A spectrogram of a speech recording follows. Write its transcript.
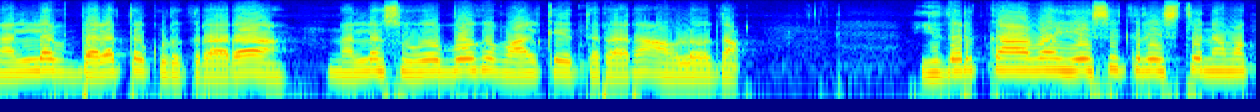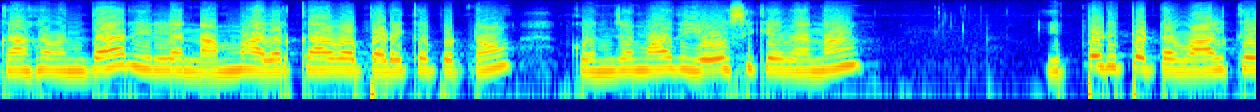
நல்ல பலத்தை கொடுக்குறாரா? நல்ல சுகபோக வாழ்க்கையை தர்றாரா அவ்வளோதான் இதற்காக இயேசு கிறிஸ்து நமக்காக வந்தார்? இல்லை நம்ம அதற்காக படைக்கப்பட்டோம்? கொஞ்சமாவது யோசிக்க வேணாம்? இப்படிப்பட்ட வாழ்க்கை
